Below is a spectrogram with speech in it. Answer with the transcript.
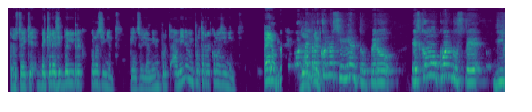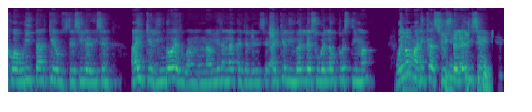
Pero usted, ¿qué- ¿de qué le sirve el reconocimiento? Pienso yo, a mí, me importa, a mí no me importa el reconocimiento. Pero, No importa Yo el pienso- reconocimiento, pero es como cuando usted dijo ahorita que usted sí le dicen, ay, qué lindo es, güey", una vieja en la calle le dice, ay, qué lindo él le sube la autoestima. Bueno, marica, si usted le dicen,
